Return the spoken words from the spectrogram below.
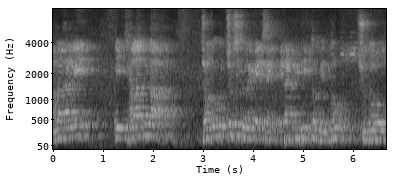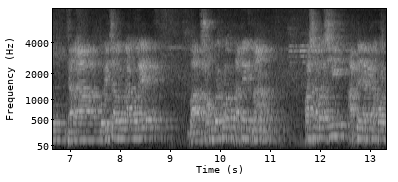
আমরা জানি এই খেলাধুলা যত উচ্চ শিখরে গেছে, এটা কৃতিত্ব কিন্তু শুধু যারা পরিচালনা করেন বা সংগঠক তাদের না পাশাপাশি আপনারা একটা বড়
